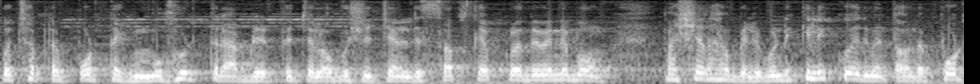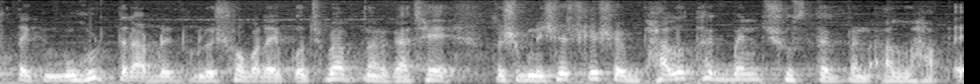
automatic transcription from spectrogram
করছে, আপনার প্রত্যেক মুহূর্তের আপডেট পেয়ে চলে অবশ্যই চ্যানেলটি সাবস্ক্রাইব করে দেবেন এবং পাশে থাকা বেলবনটি ক্লিক করে দেবেন, তাহলে প্রত্যেক মুহূর্তের আপডেটগুলো সবারই পৌঁছবে আপনার কাছে। তো সব নিঃশেষকে সবাই ভালো থাকবেন, সুস্থ থাকবেন, আল্লাহ হাফেজ।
